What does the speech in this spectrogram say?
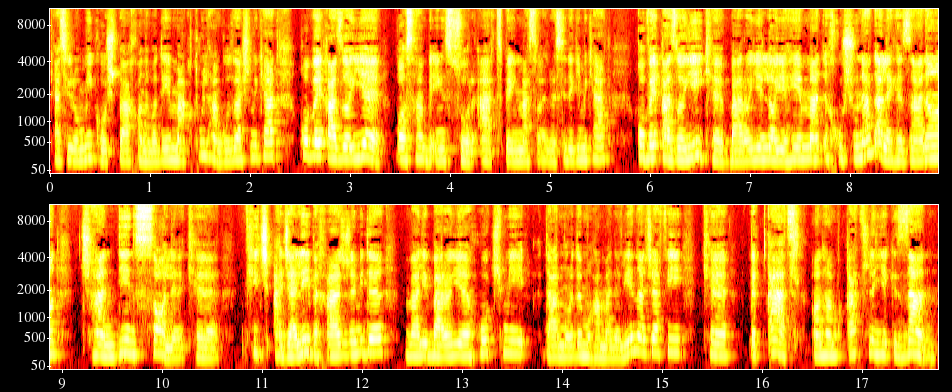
کسی رو میکشت و خانواده مقتول هم گذشت می‌کرد قوه قضاییه باز هم به این سرعت به این مسائل رسیدگی می‌کرد؟ قوه قضاییه که برای لایحه منع خشونت علیه زنان چندین ساله که هیچ عجله به خرج نمیده ولی برای حکمی در مورد محمد علی نجفی که به قتل آن هم قتل یک زن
